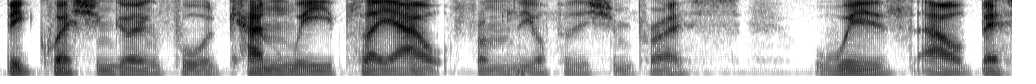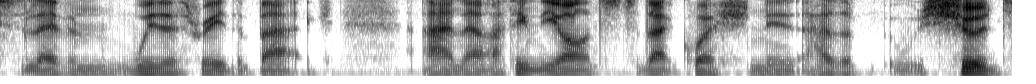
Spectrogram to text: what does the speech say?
big question going forward. Can we play out from the opposition press with our best eleven with a three at the back? And uh, I think the answer to that question has a should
